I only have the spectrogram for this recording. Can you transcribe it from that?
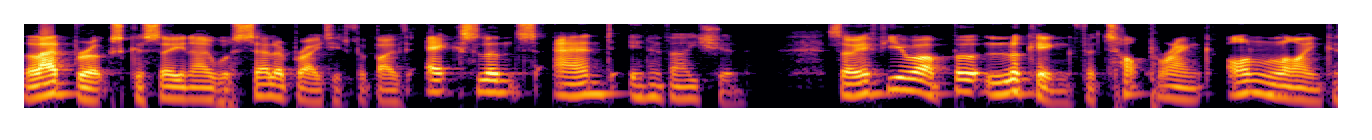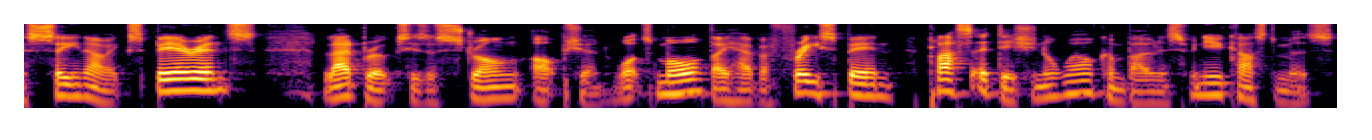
Ladbrokes Casino was celebrated for both excellence and innovation. So if you are looking for top rank online casino experience, Ladbrokes is a strong option. What's more, they have a free spin plus additional welcome bonus for new customers,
